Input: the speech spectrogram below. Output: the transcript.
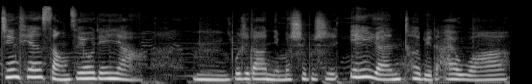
今天嗓子有点哑，嗯，不知道你们是不是依然特别的爱我啊？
